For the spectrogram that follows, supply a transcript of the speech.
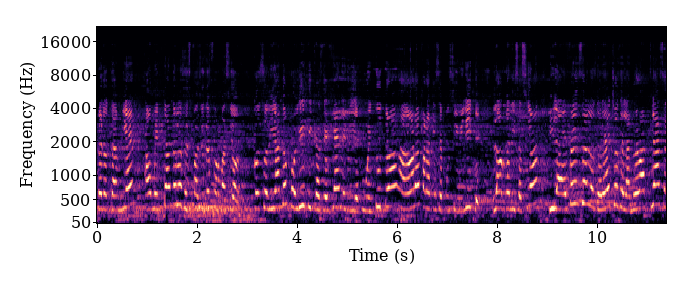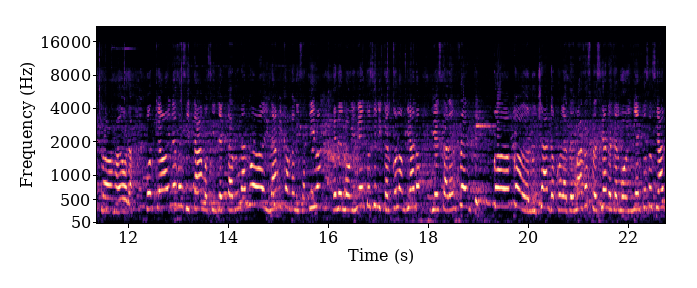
pero también aumentando los espacios de formación, consolidando políticas de género y de juventud trabajadora para que se posibilite la organización y la defensa de los derechos de la nueva clase trabajadora, porque hoy necesitamos inyectar una nueva dinámica organizativa en el movimiento sindical colombiano y estar enfrente, codo a codo, luchando con las demás expresiones del movimiento social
